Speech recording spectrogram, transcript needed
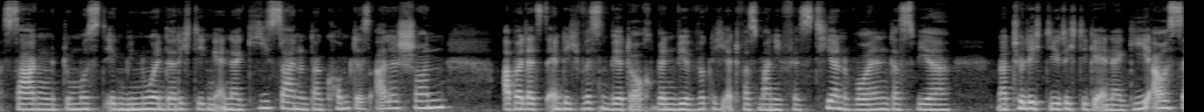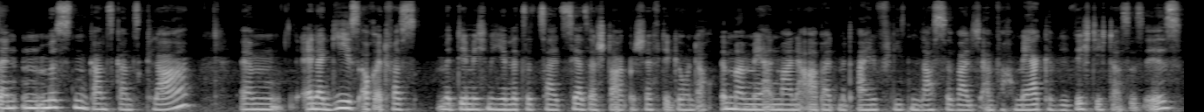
sagen, du musst irgendwie nur in der richtigen Energie sein und dann kommt es alles schon. Aber letztendlich wissen wir doch, wenn wir wirklich etwas manifestieren wollen, dass wir natürlich die richtige Energie aussenden müssen, ganz, ganz klar. Ähm, Energie ist auch etwas, mit dem ich mich in letzter Zeit sehr, sehr stark beschäftige und auch immer mehr in meine Arbeit mit einfließen lasse, weil ich einfach merke, wie wichtig das ist.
